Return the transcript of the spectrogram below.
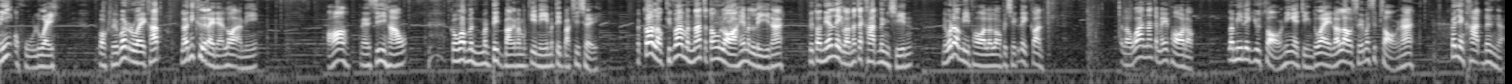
นี่โอ้โหรวย บอกเลยว่ารวยครับ แล้วนี่คืออะไรเนี่ยรอดอันนี้ อ๋อแนนซี่เฮาส์ ก็ว่ามันมันติดบั๊กนะเมื่อกี้นี้มันติดบั๊กเฉยๆแล้วก็เราคิดว่ามันน่าจะต้องรอให้มันรีนะ คือตอนนี้เหล็กเราน่าจะขาดหนึ่งชิ้น หรือว่าเรามีพอเราลองไปเช็คเหล็กก่อน แต่เราว่าน่าจะไม่พอหรอก เรามีเหล็กอยู่2นี่ไงจริงด้วย แล้วเราซื้อมา 12 นะ ก็ยังขาดหนึ่งอะ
